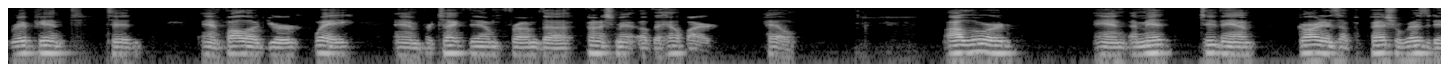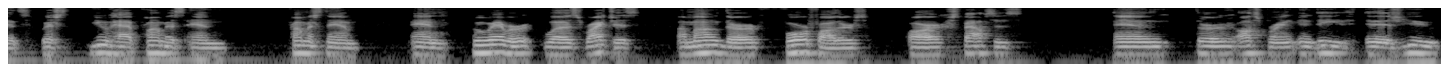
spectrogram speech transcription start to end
repented and followed your way and protect them from the punishment of the hellfire, hell. Our Lord, and admit to them gardens of perpetual residence which you have promised and promised them, and whoever was righteous among their forefathers are spouses and their offspring. Indeed, it is you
